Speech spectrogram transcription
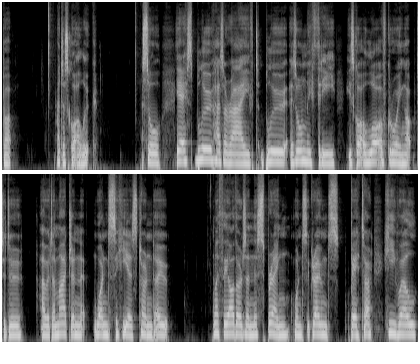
but I just got a look. So, yes, Blue has arrived. Blue is only three. He's got a lot of growing up to do. I would imagine that once he has turned out with the others in the spring, once the ground's better, he will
